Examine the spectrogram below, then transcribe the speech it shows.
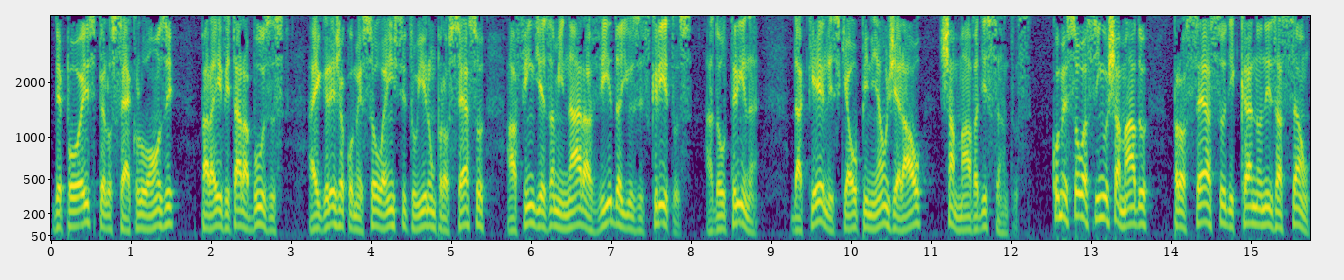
Depois, pelo século XI, para evitar abusos, a Igreja começou a instituir um processo a fim de examinar a vida e os escritos, a doutrina, daqueles que a opinião geral chamava de santos. Começou assim o chamado processo de canonização,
